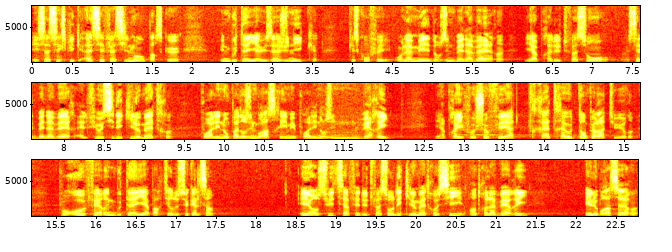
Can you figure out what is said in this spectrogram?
Et ça s'explique assez facilement parce qu'une bouteille à usage unique, qu'est-ce qu'on fait? On la met dans une benne à verre et après, de toute façon, cette benne à verre, elle fait aussi des kilomètres pour aller non pas dans une brasserie, mais pour aller dans une verrerie. Et après, il faut chauffer à très très haute température pour refaire une bouteille à partir de ce calcin. Et ensuite, ça fait de toute façon des kilomètres aussi entre la verrerie et le brasseur.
